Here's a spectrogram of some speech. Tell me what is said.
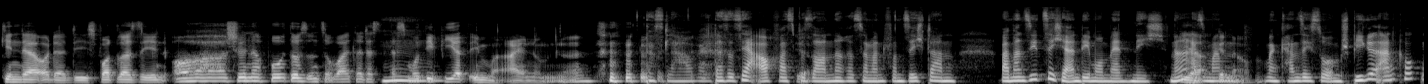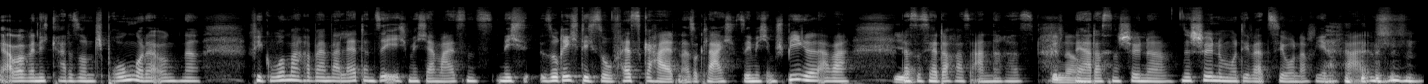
Kinder oder die Sportler sehen, oh, schöne Fotos und so weiter, das, das hm. motiviert immer einem. Ne? Das glaube ich. Das ist ja auch was ja. Besonderes, wenn man von sich dann, weil man sieht sich ja in dem Moment nicht. Ne? Ja, also man, genau. man kann sich so im Spiegel angucken, aber wenn ich gerade so einen Sprung oder irgendeine Figur mache beim Ballett, dann sehe ich mich ja meistens nicht so richtig so festgehalten. Also klar, ich sehe mich im Spiegel, aber ja. das ist ja doch was anderes. Genau. Ja, das ist eine schöne, eine schöne Motivation auf jeden Fall.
